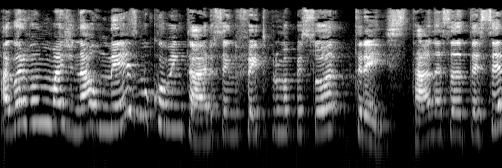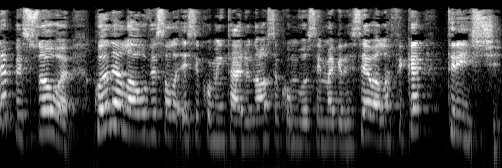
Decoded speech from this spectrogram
Agora vamos imaginar o mesmo comentário sendo feito por uma pessoa 3, tá? Nessa terceira pessoa, quando ela ouve esse comentário, nossa, como você emagreceu, ela fica triste.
